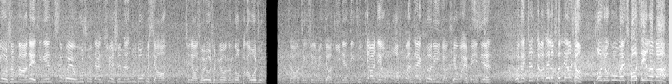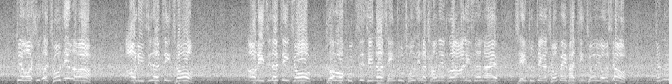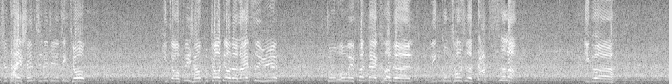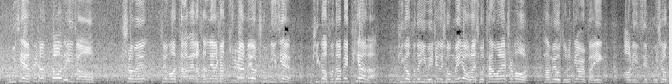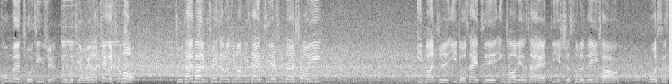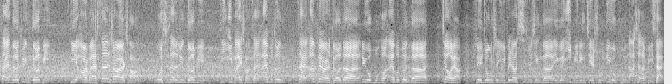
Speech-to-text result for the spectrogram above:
又是马内，今天机会无数，但确实难度都不小。这脚球又是没有能够把握住，再往禁区里面掉，第一点顶出，第二点，哇，范戴克的一脚天外飞仙，我还真打在了横梁上，头球攻门，球进了吗？最后时刻球进了吗？奥里吉的进球，奥里吉的进球，克洛普激情的庆祝，冲进了场内和阿里森来庆祝这个球被判进球有效，真的是太神奇的这个进球，一脚非常不着调的来自于中后卫范戴克的凌空抽射打呲了一个弧线非常高的一脚射门。最后砸在了横梁上，居然没有出底线，皮克福德被骗了。皮克福德以为这个球没有了，球弹回来之后，他没有做出第二反应。奥里吉补射空门，球进去，利物浦解围了。这个时候，主裁判吹响了全场比赛结束的哨音。一八至一九赛季英超联赛第十四轮的一场莫西塞德郡德比，第二百三十二场莫西塞德郡德比。第一百场在埃弗顿在安菲尔德的利物浦和埃弗顿的较量，最终是以非常戏剧性的一个一比零结束，利物浦拿下了比赛。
